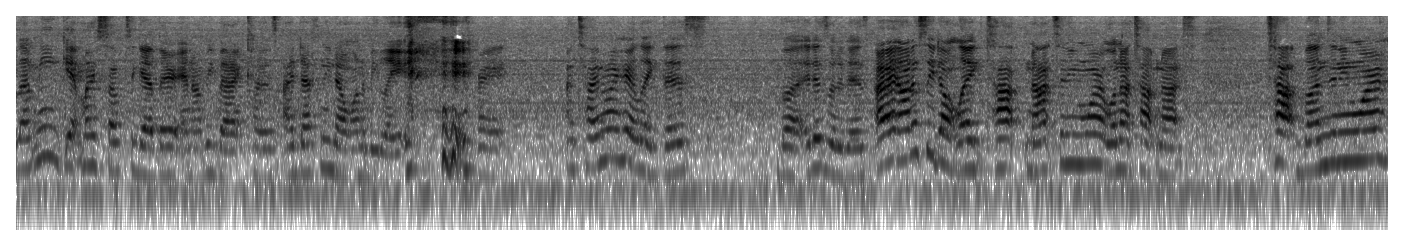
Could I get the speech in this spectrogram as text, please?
let me get myself together and I'll be back because I definitely don't want to be late. right. I tied my hair like this, but it is what it is. I honestly don't like top knots anymore. Well, not top knots, top buns anymore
